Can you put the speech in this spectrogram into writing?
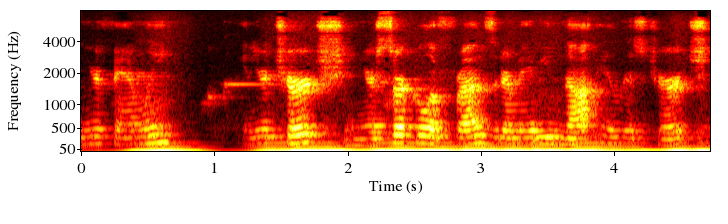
in your family, in your church, in your circle of friends that are maybe not in this church,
